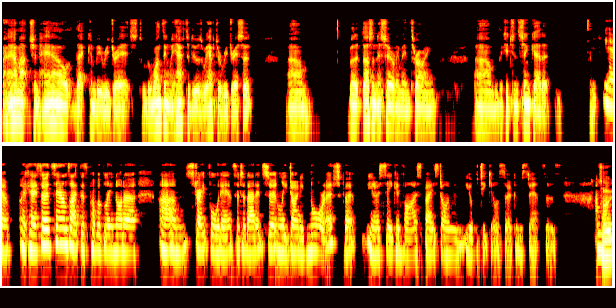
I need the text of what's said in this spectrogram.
how much and how that can be redressed. The one thing we have to do is we have to redress it. Um, but it doesn't necessarily mean throwing um, the kitchen sink at it. Yeah. Okay. So it sounds like there's probably not a um, straightforward answer to that. It's certainly don't ignore it, but you know, seek advice based on your particular circumstances. Um, so,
